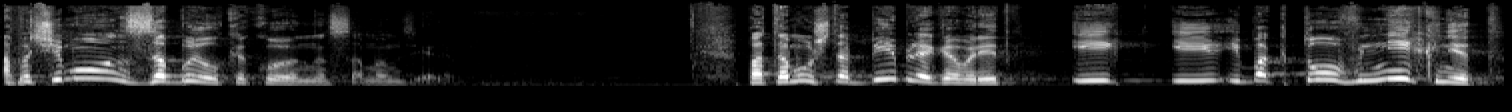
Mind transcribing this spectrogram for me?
А почему он забыл, какой он на самом деле? Потому что Библия говорит, и, и, ибо кто вникнет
